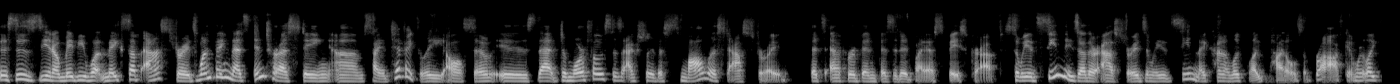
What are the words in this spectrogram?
this is you know maybe what makes up asteroids. One thing that's interesting um, scientifically also is that dimorphos is actually the smallest asteroid that's ever been visited by a spacecraft. So we had seen these other asteroids and we had seen they kind of looked like piles of rock and we're like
